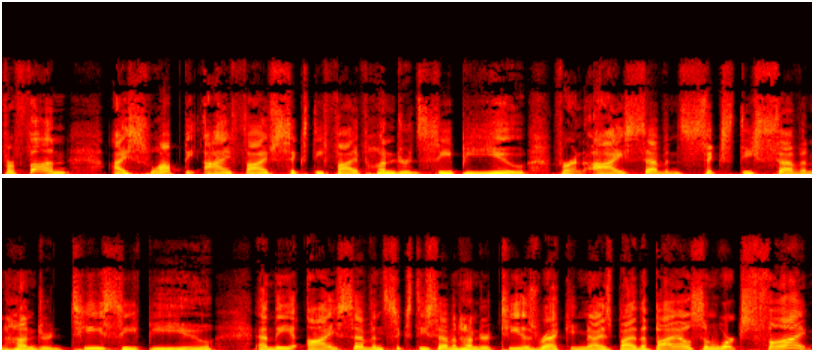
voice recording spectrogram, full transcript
For fun, I swapped the i5 6500 CPU for an i7 6700T CPU, and the i7 6700T is recognized by the BIOS and works fine,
